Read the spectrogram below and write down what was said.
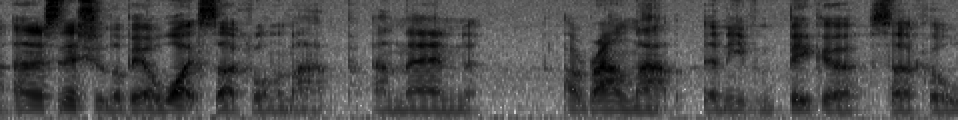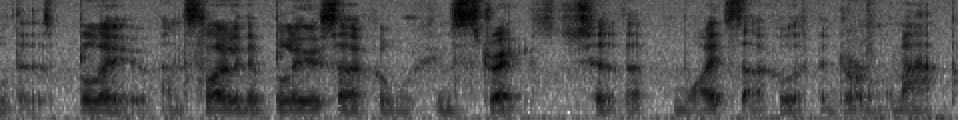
Mm. And it's initially there'll be a white circle on the map, and then around that an even bigger circle that's blue, and slowly the blue circle will constrict to the white circle that's been drawn on the map.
